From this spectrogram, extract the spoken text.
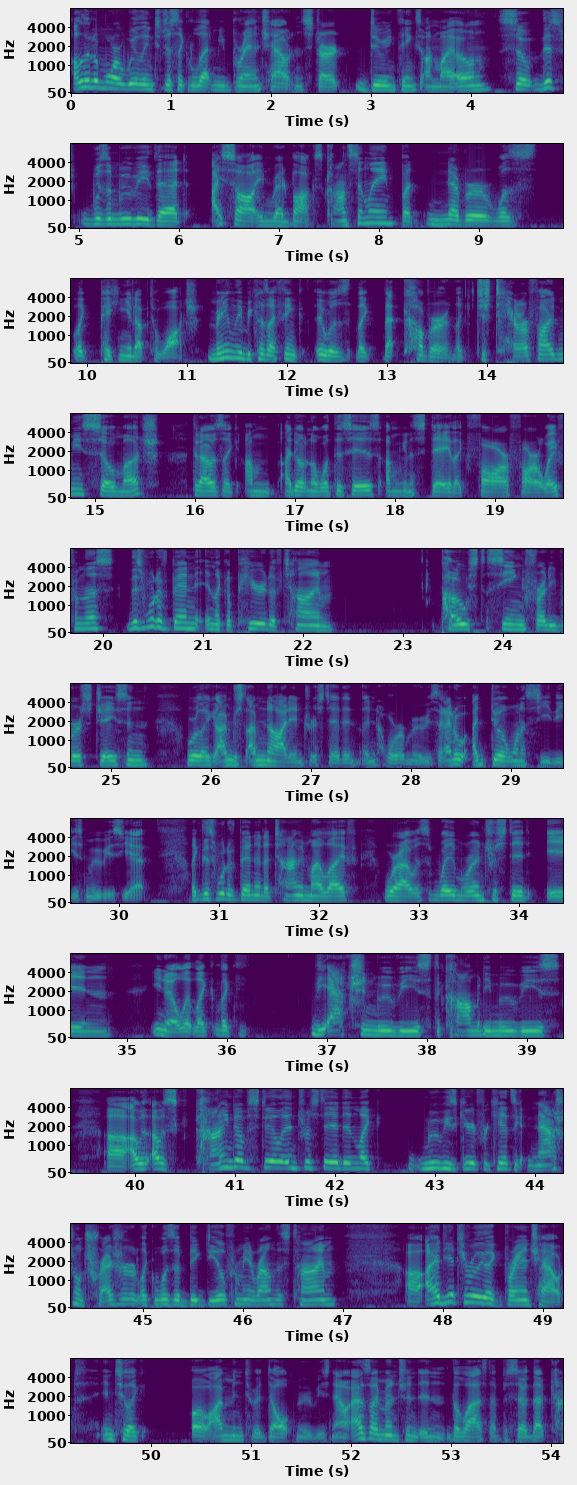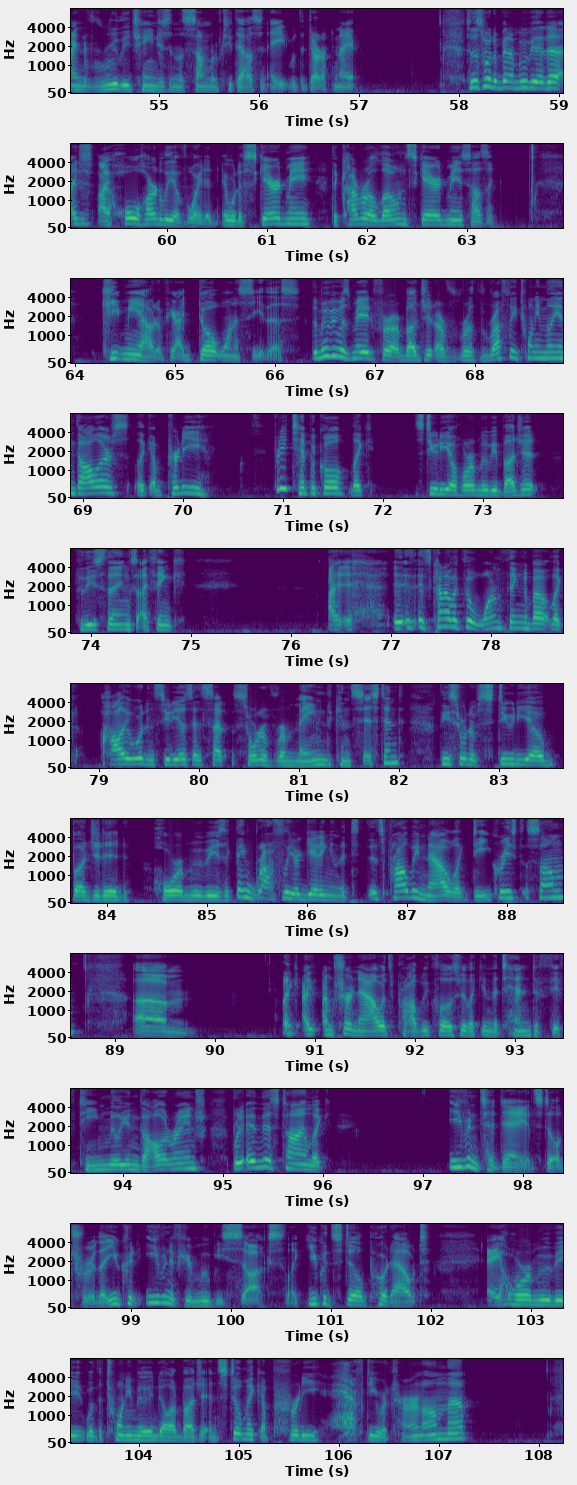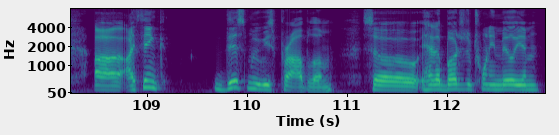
a little more willing to just like let me branch out and start doing things on my own. So this was a movie that I saw in Redbox constantly, but never was like picking it up to watch. Mainly because I think it was like that cover like just terrified me so much that I was like, I'm I don't know what this is. I'm gonna stay like far, far away from this. This would have been in like a period of time post seeing Freddy vs. Jason where like I'm just I'm not interested in, in horror movies. Like I don't I don't want to see these movies yet. Like this would have been at a time in my life where I was way more interested in you know like like like the action movies, the comedy movies. Uh, I was I was kind of still interested in like movies geared for kids. Like National Treasure like was a big deal for me around this time. Uh, I had yet to really like branch out into like oh I'm into adult movies now. As I mentioned in the last episode, that kind of really changes in the summer of 2008 with The Dark Knight. So this would have been a movie that I just I wholeheartedly avoided. It would have scared me. The cover alone scared me, so I was like, keep me out of here. I don't want to see this. The movie was made for a budget of roughly twenty million dollars, like a pretty, pretty typical like studio horror movie budget for these things. I think. I, it's kind of like the one thing about like Hollywood and studios that sort of remained consistent. These sort of studio budgeted horror movies, like they roughly are getting in the. T- it's probably now like decreased some. Um, like I, am sure now it's probably closer like in the 10 to 15 million dollar range but in this time like even today it's still true that you could even if your movie sucks like you could still put out a horror movie with a 20 million dollar budget and still make a pretty hefty return on that. Uh, i think this movie's problem so it had a budget of 20 million.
